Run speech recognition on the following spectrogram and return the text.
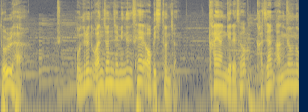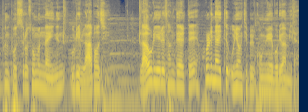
돌하. 오늘은 완전 재밌는 새 어비스 던전. 카양겔에서 가장 악명 높은 보스로 소문나 있는 우리 라버지. 라우리엘을 상대할 때 홀리나이트 운영 팁을 공유해 보려 합니다.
